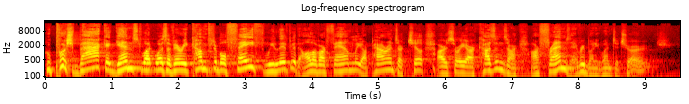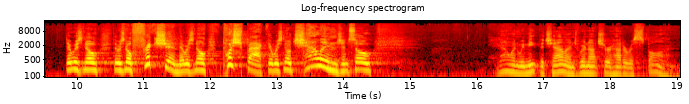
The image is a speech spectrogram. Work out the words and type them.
who push back against what was a very comfortable faith we lived with. All of our family, our parents, our, chil- our, sorry, our cousins, our, our friends, everybody went to church. There was, no, there was no friction, there was no pushback, there was no challenge, and so now, when we meet the challenge, we're not sure how to respond,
